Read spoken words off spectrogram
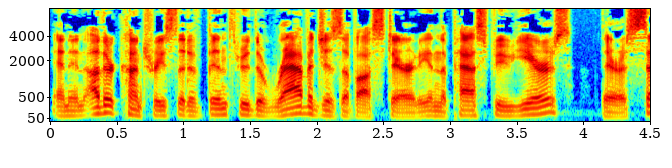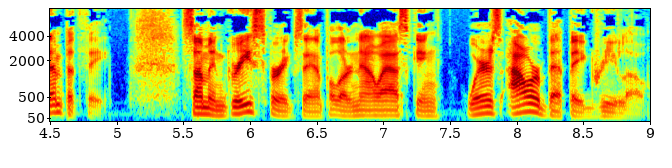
And in other countries that have been through the ravages of austerity in the past few years, there is sympathy. Some in Greece, for example, are now asking, Where's our Beppe Grillo?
